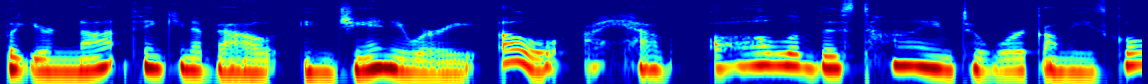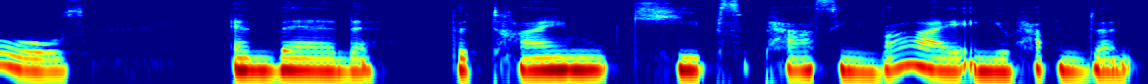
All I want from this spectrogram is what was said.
but you're not thinking about in January, oh, I have all of this time to work on these goals. And then the time keeps passing by and you haven't done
